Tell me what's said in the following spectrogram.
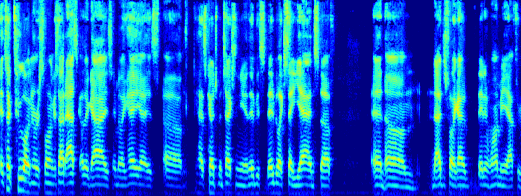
it took too long to respond because I'd ask other guys and be like, "Hey, is um, has coach been texting you?" And they'd be they'd be like, "Say yeah" and stuff, and um, I just felt like I they didn't want me after.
